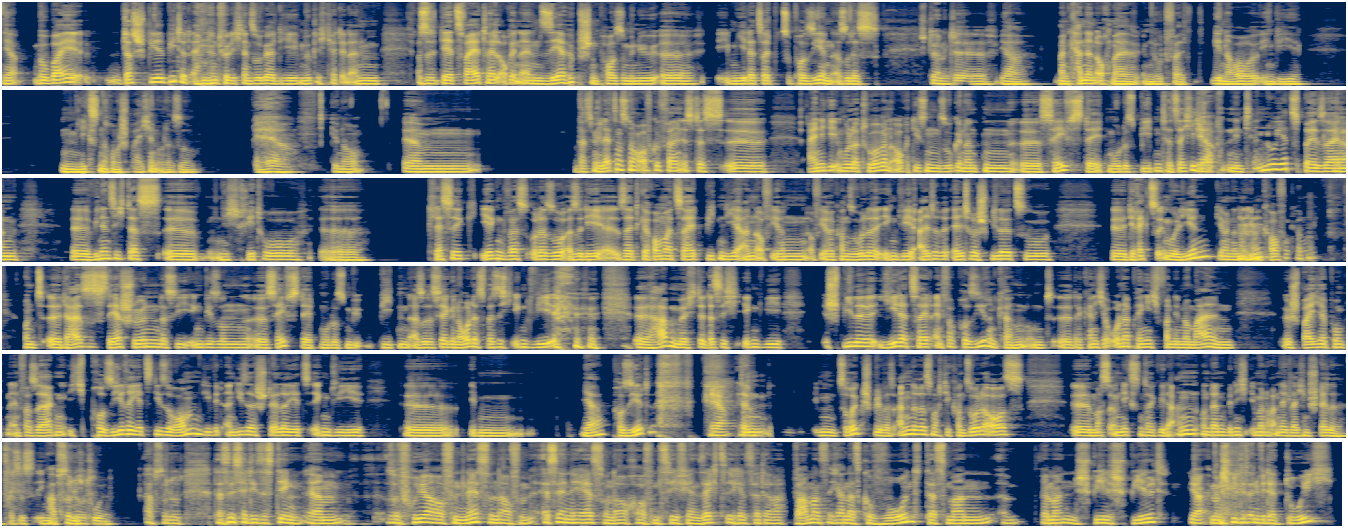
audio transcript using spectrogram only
Ja, wobei das Spiel bietet einem natürlich dann sogar die Möglichkeit in einem, also der Zweierteil auch in einem sehr hübschen Pausemenü äh, eben jederzeit zu pausieren. Also das stimmt. Äh, ja, man kann dann auch mal im Notfall genau irgendwie im nächsten Raum speichern oder so. Ja, genau. Ähm, was mir letztens noch aufgefallen ist, dass äh, einige Emulatoren auch diesen sogenannten äh, Safe State Modus bieten. Tatsächlich ja. auch Nintendo jetzt bei seinem ja äh, wie nennt sich das? Äh, nicht Retro, äh, Classic irgendwas oder so. Also die äh, seit geraumer Zeit bieten die an, auf ihren, auf ihrer Konsole irgendwie ältere, ältere Spiele zu äh, direkt zu emulieren, die man dann mhm. eben kaufen kann. Und äh, da ist es sehr schön, dass sie irgendwie so einen äh, Safe State Modus bieten. Also das ist ja genau das, was ich irgendwie äh, haben möchte, dass ich irgendwie Spiele jederzeit einfach pausieren kann. Und äh, da kann ich auch unabhängig von den normalen äh, Speicherpunkten einfach sagen, ich pausiere jetzt diese ROM, die wird an dieser Stelle jetzt irgendwie äh, eben ja pausiert. Ja. dann ja. eben zurück, spiele was anderes, mach die Konsole aus, äh, mach's am nächsten Tag wieder an und dann bin ich immer noch an der gleichen Stelle. Das ist irgendwie Absolut. cool. Absolut. Das ist ja dieses Ding. Ähm, so früher auf dem NES und auf dem SNES e und auch auf dem C64 etc. war man es nicht anders gewohnt, dass man, ähm, wenn man ein Spiel spielt, ja, man spielt es entweder durch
